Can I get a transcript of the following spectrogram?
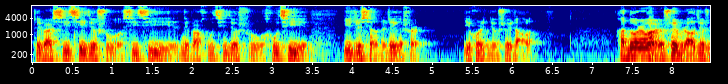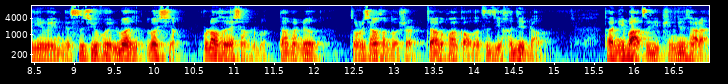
这边吸气就数吸气，那边呼气就数呼气，一直想着这个事儿，一会儿你就睡着了。很多人晚上睡不着，就是因为你的思绪会乱乱想，不知道他在想什么，但反正。总是想很多事儿，这样的话搞得自己很紧张。但你把自己平静下来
